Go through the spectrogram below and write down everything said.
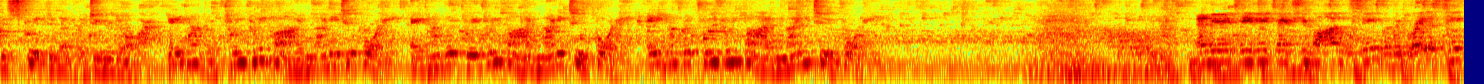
discreet delivery to your door. 800-335-9240. 800-335-9240. 800-335-9240. NBA TV takes you behind the scenes of the greatest team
